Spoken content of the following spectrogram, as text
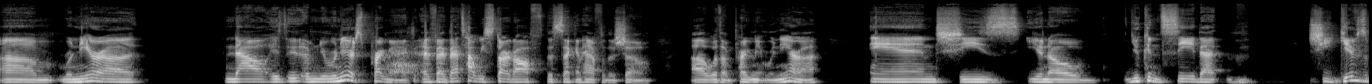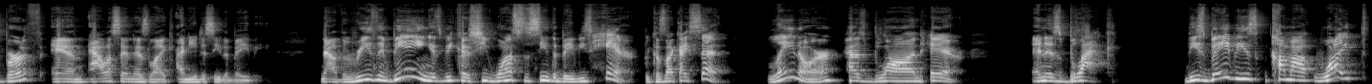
Um, Rhaenyra now is I mean, Rhaenyra is pregnant. In fact, that's how we start off the second half of the show uh, with a pregnant Rhaenyra, and she's you know you can see that she gives birth, and Allison is like, I need to see the baby. Now the reason being is because she wants to see the baby's hair because, like I said, Laenor has blonde hair and is black. These babies come out white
